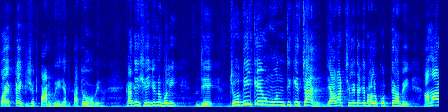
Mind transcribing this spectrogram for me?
কয়েকটা এপিসোড পার হয়ে যাবে, তাতেও হবে না। কাজে সেই জন্য বলি যে, যদি কেউ মন থেকে চান যে আমার ছেলেটাকে ভালো করতে হবে, আমার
